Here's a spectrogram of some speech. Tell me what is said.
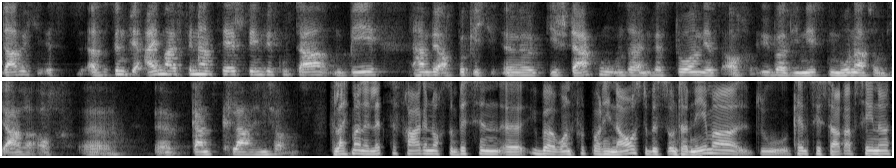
dadurch ist, also sind wir einmal finanziell stehen wir gut da und B haben wir auch wirklich äh, die Stärkung unserer Investoren jetzt auch über die nächsten Monate und Jahre auch äh, äh, ganz klar hinter uns. Vielleicht mal eine letzte Frage noch so ein bisschen äh, über OneFootball hinaus. Du bist Unternehmer, du kennst die Startup-Szene.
